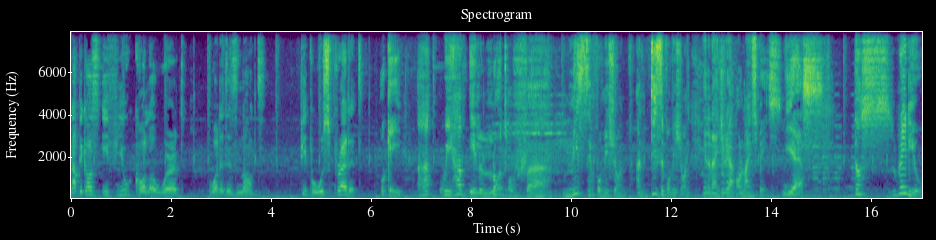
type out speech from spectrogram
now, because if you call a word what it is not, people will spread it. Okay, uh, we have a lot of uh, misinformation and disinformation in the Nigeria online space. Yes. Does radio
